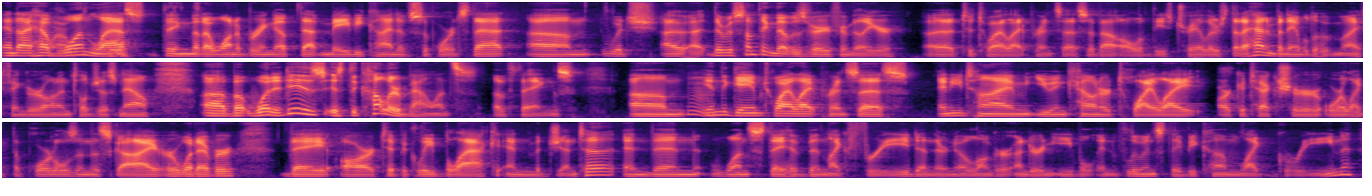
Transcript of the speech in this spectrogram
And I have Wow, one cool. last thing that I want to bring up that maybe kind of supports that. Um, which I, I, there was something that was very familiar uh, to Twilight Princess about all of these trailers that I hadn't been able to put my finger on until just now. Uh, but what it is is the color balance of things. Um, In the game Twilight Princess, anytime you encounter Twilight architecture or like the portals in the sky or whatever, they are typically black and magenta. And then once they have been like freed and they're no longer under an evil influence, they become like green.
